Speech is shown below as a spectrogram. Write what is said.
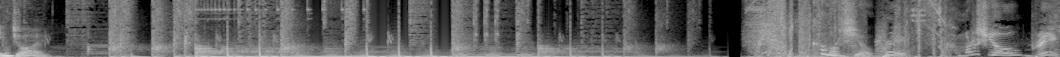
Enjoy! Commercial break. Commercial break.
